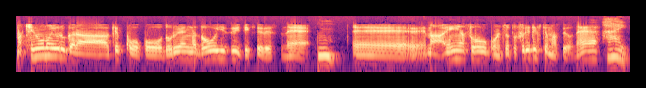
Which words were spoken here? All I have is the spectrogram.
まあ昨日の夜から結構こうドル円が同意づいてきてですね、うん、えー、まあ円安方向にちょっと触れてきてますよね。はい。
